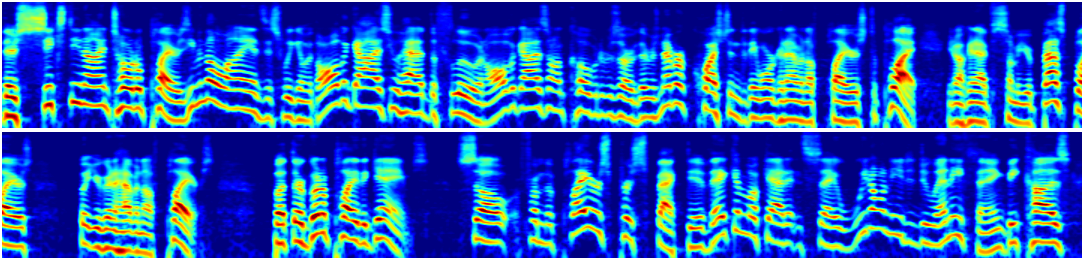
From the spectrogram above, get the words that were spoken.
There's 69 total players. Even the Lions this weekend, with all the guys who had the flu and all the guys on COVID reserve, there was never a question that they weren't going to have enough players to play. You're not going to have some of your best players, but you're going to have enough players. But they're going to play the games. So, from the players' perspective, they can look at it and say, we don't need to do anything because –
